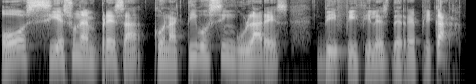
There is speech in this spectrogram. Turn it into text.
o si es una empresa con activos singulares difíciles de replicar.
